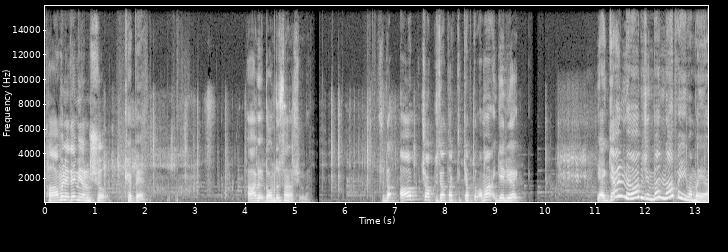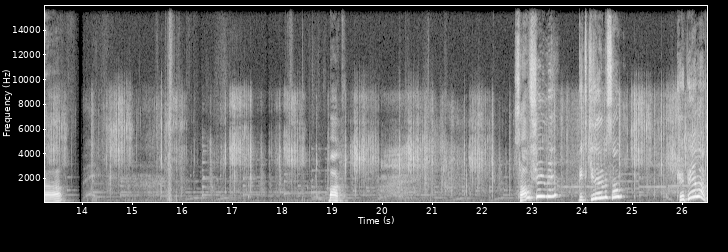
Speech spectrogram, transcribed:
Tahammül edemiyorum şu köpeğe. Abi dondursana şunu ben. Şurada hop çok güzel taktik yaptım ama geliyor. Ya gelme abicim ben ne yapayım ama ya. Bak. Sal şey mi? Bitkilerimi sal. Köpeğe bak.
